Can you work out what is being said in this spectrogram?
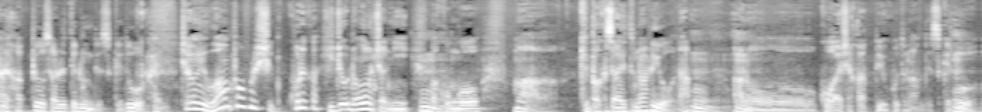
これ発表されてるんですけど、はい、ちなみにワンパブリッシング、これが非常に御社に、まあ、今後、まあ、起爆剤となるような、うん、あの子会社かということなんですけど、うん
